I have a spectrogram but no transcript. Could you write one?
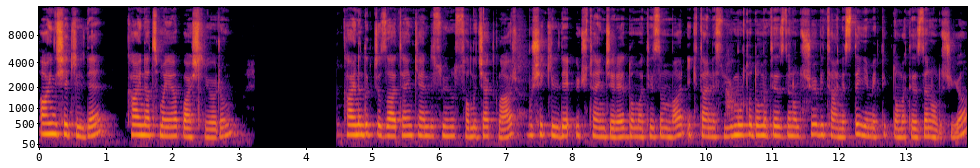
Aynı şekilde kaynatmaya başlıyorum. Kaynadıkça zaten kendi suyunu salacaklar. Bu şekilde 3 tencere domatesim var. 2 tanesi yumurta domatesden oluşuyor. Bir tanesi de yemeklik domatesden oluşuyor.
